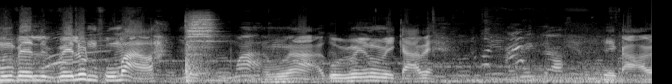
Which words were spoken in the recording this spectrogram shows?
มึงเป็นวัยรุ่นฟูม่าเหรอว่าฟูม่ากูเป็นวัยรุ่นอเมริกาไปไม่เกี่ยวอเมริกาไป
